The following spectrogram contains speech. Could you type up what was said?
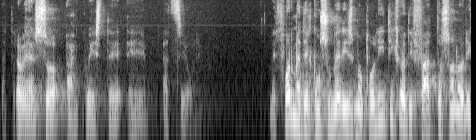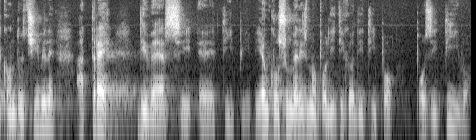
attraverso queste eh, azioni. Le forme del consumerismo politico di fatto sono riconducibili a tre diversi eh, tipi. Vi è un consumerismo politico di tipo positivo,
